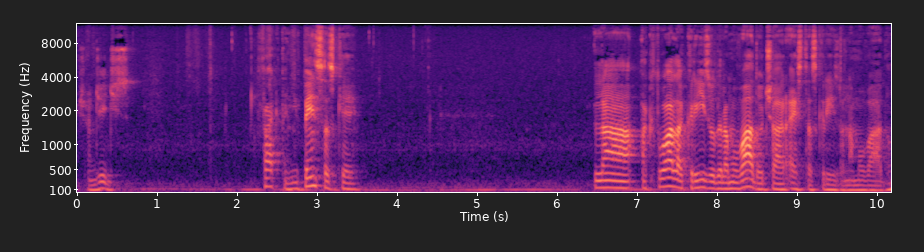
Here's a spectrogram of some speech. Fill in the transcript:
changigis Fakte, mi pensas che la actuala criso de la movado, char estas criso la movado,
